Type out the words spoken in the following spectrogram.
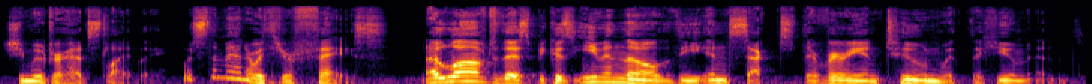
She moved her head slightly. What's the matter with your face? I loved this because even though the insects, they're very in tune with the humans,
